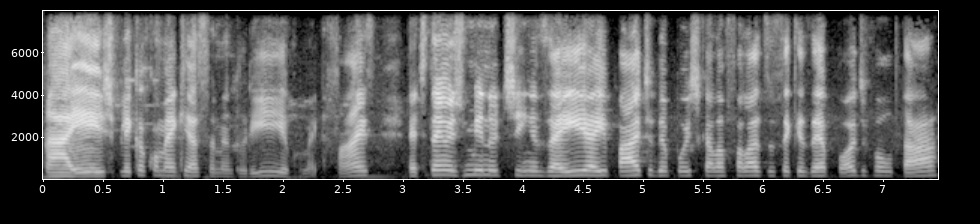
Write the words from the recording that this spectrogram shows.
Aí explica como é que é essa mentoria, como é que faz. A gente tem uns minutinhos aí, aí, Paty, depois que ela falar, se você quiser, pode voltar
